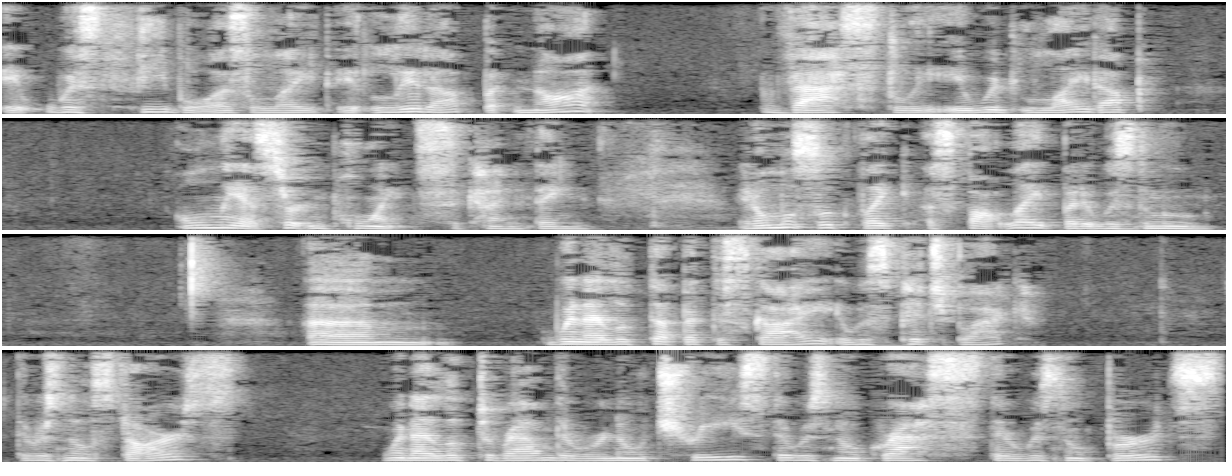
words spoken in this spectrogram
it was feeble as light. It lit up, but not vastly. It would light up only at certain points, kind of thing. It almost looked like a spotlight, but it was the moon. Um, when I looked up at the sky, it was pitch black. There was no stars. When I looked around, there were no trees, there was no grass, there was no birds,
